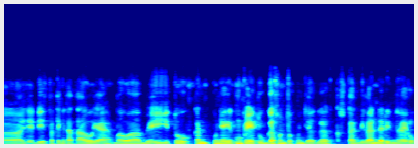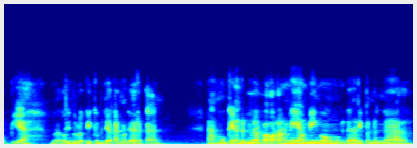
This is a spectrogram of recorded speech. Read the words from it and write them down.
Eh, jadi seperti kita tahu ya bahwa BI itu kan punya mempunyai tugas untuk menjaga kestabilan dari nilai rupiah melalui berbagai kebijakan moneter kan. Nah mungkin ada beberapa Hmm. orang nih yang bingung mungkin dari pendengar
